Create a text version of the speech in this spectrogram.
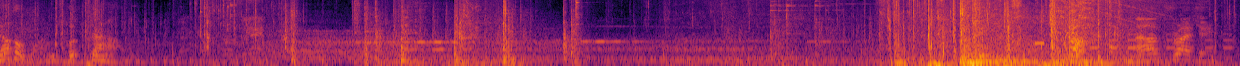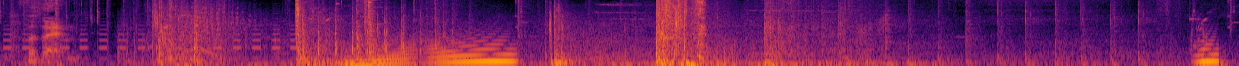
Another one put down. How tragic for them. Not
